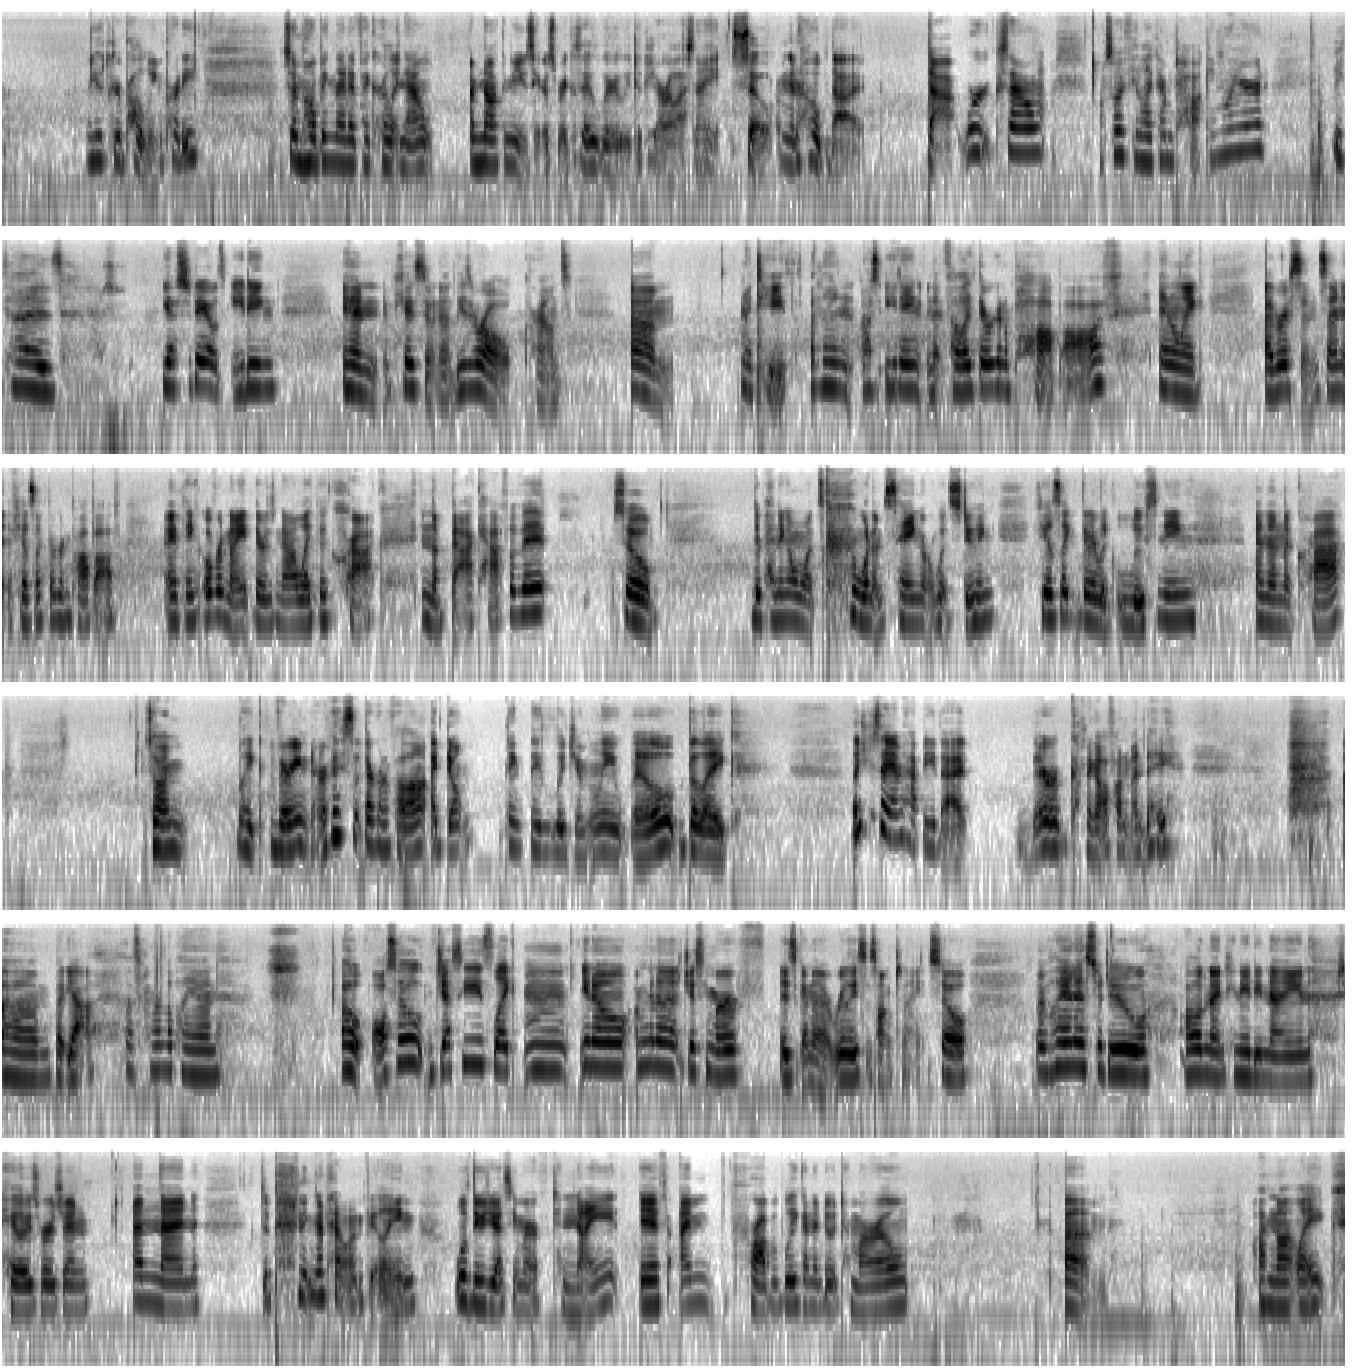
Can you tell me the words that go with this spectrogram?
youth group halloween party so i'm hoping that if i curl it now i'm not gonna use hairspray because i literally took a shower last night so i'm gonna hope that that works out also i feel like i'm talking weird because yesterday i was eating and if you guys don't know these are all crowns um my teeth and then I was eating and it felt like they were gonna pop off and like ever since then it feels like they're gonna pop off. I think overnight there's now like a crack in the back half of it. So depending on what's what I'm saying or what's doing, feels like they're like loosening and then the crack. So I'm like very nervous that they're gonna fall out. I don't think they legitimately will, but like let's just say I'm happy that they're coming off on Monday. Um, but yeah, that's kind of the plan. Oh, also, Jessie's like, mm, you know, I'm gonna, Jessie Murph is gonna release a song tonight. So, my plan is to do all of 1989, Taylor's version, and then, depending on how I'm feeling, we'll do Jessie Murph tonight. If I'm probably gonna do it tomorrow, um, I'm not like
